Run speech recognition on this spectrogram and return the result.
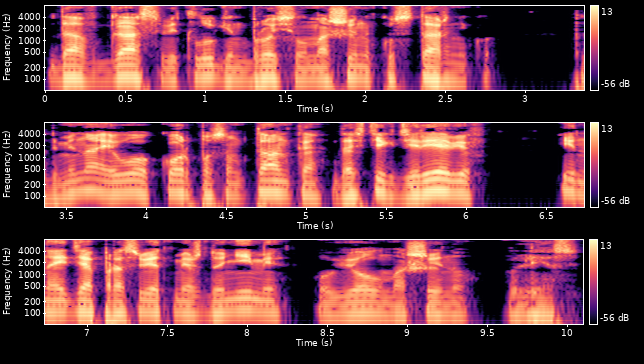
Дав газ, Ветлугин бросил машину к кустарнику. Подминая его корпусом танка, достиг деревьев и, найдя просвет между ними, увел машину в лес.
